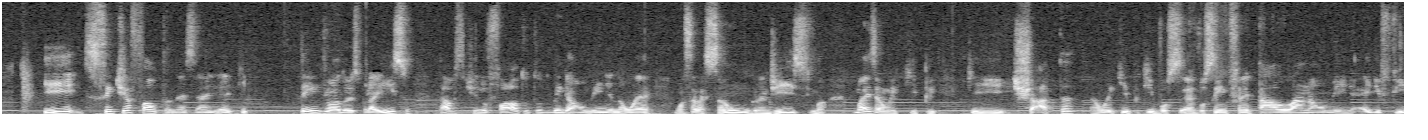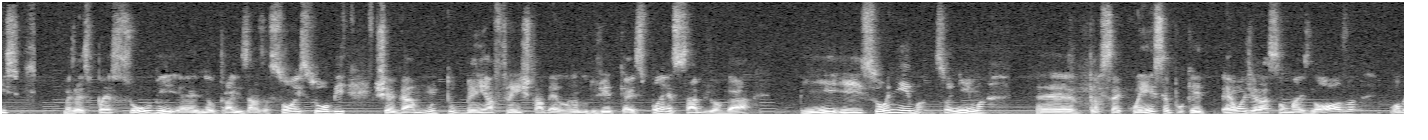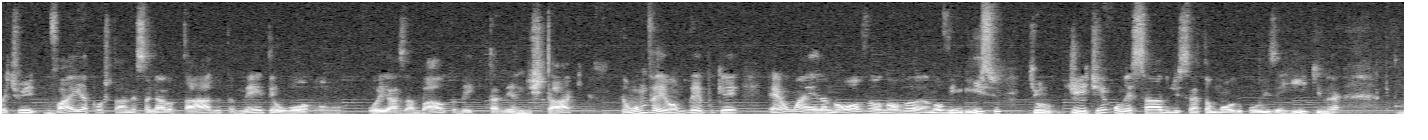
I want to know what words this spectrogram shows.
e sentia falta, né? A, equipe tem jogadores para isso, tava sentindo falta. Tudo bem que a Romênia não é uma seleção grandíssima, mas é uma equipe que chata, é uma equipe que você, é, você enfrentar lá na Romênia é difícil. Mas a Espanha soube é, neutralizar as ações, soube chegar muito bem à frente, tabelando do jeito que a Espanha sabe jogar. E, e isso anima, isso anima é, para sequência, porque é uma geração mais nova. O Robert vai apostar nessa garotada também. Tem o, o, o Iazabal também que está ganhando destaque. Então vamos ver, vamos ver, porque é uma era nova, uma nova, um novo início que já tinha começado de certo modo com o Luiz Henrique, né?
